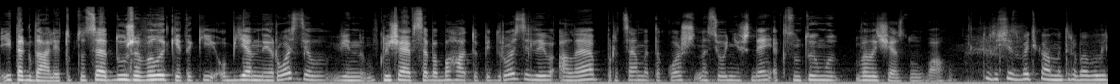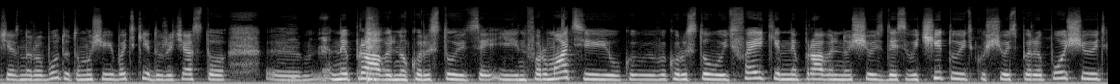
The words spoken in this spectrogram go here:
і так далі. Тобто це дуже великий такий об'ємний розділ. Він включає в себе багато підрозділів, але про це ми також на сьогоднішній день акцентуємо величезну увагу. Тут ще з батьками треба величезну роботу, тому що і батьки дуже часто е, неправильно користуються і інформацією, використовують фейки, неправильно щось десь вичитують, щось перепощують.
